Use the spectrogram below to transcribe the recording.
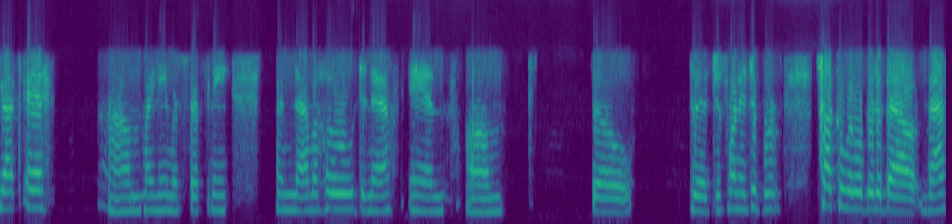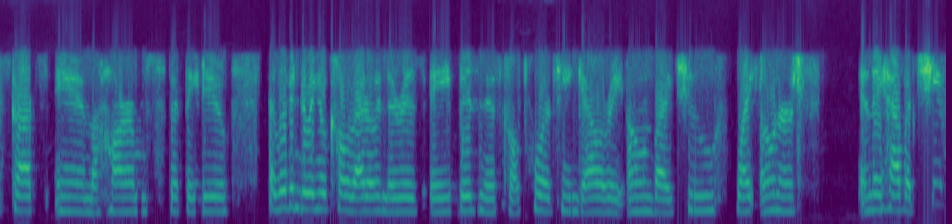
Yake. Um, my name is Stephanie. I'm Navajo, Diné, and um, so the, just wanted to br- talk a little bit about mascots and the harms that they do. I live in Durango, Colorado, and there is a business called Toh-Atin Gallery owned by two white owners, and they have a chief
